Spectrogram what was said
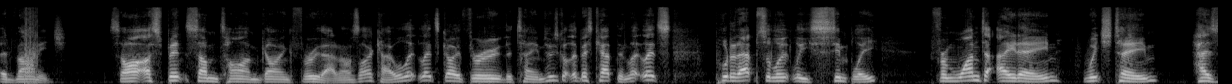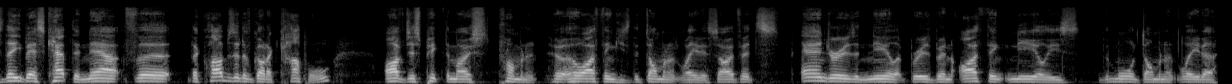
advantage? So I spent some time going through that, and I was like, okay, well let, let's go through the teams. Who's got the best captain? Let, let's put it absolutely simply, from one to eighteen, which team has the best captain? Now, for the clubs that have got a couple, I've just picked the most prominent, who, who I think is the dominant leader. So if it's Andrews and Neale at Brisbane, I think Neale is the more dominant leader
